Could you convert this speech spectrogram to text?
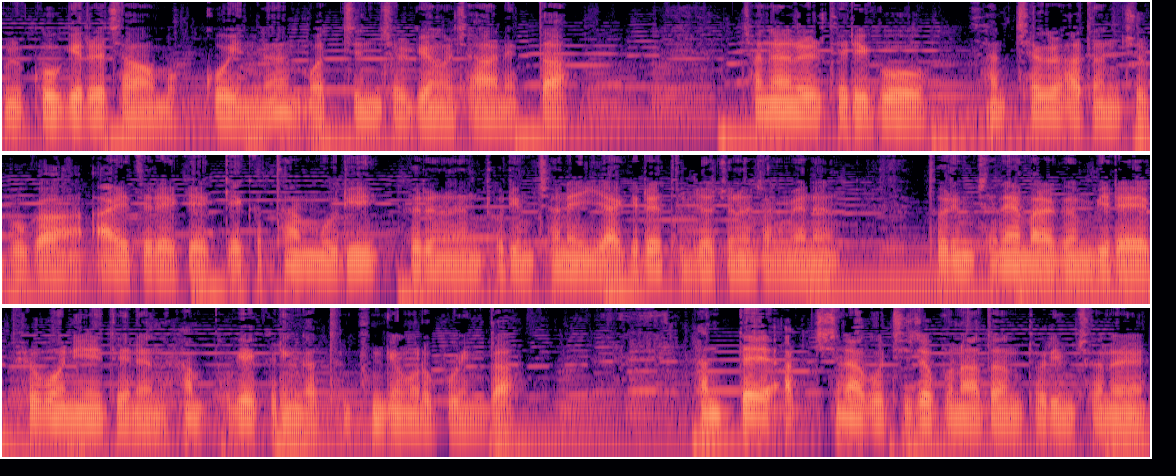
물고기를 잡아먹고 있는 멋진 절경을 자아냈다. 자녀를 데리고 산책을 하던 주부가 아이들에게 깨끗한 물이 흐르는 도림천의 이야기를 들려주는 장면은 도림천의 맑은 미래의 표본이 되는 한 폭의 그림 같은 풍경으로 보인다. 한때 악취나고 지저분하던 도림천을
